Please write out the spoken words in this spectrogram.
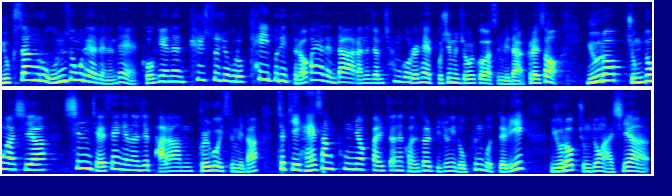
육상으로 운송을 해야 되는데 거기에는 필수적으로 케이블이 들어가야 된다라는 점 참고를 해 보시면 좋을 것 같습니다. 그래서 유럽, 중동아시아 신재생에너지 바람 불고 있습니다. 특히 해상 풍력 발전의 건설 비중이 높은 곳들이 유럽, 중동아시아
